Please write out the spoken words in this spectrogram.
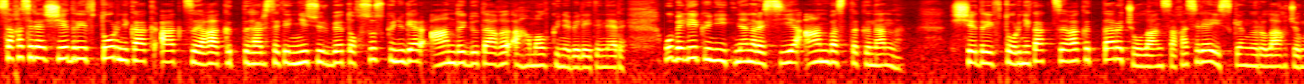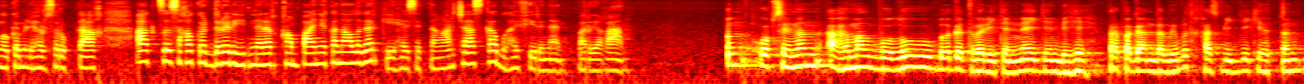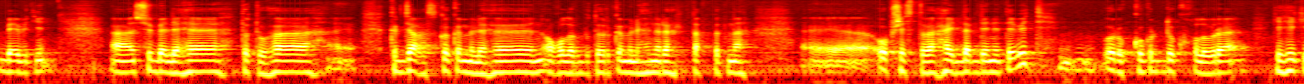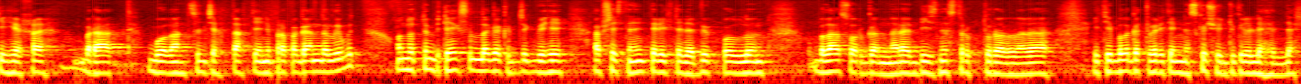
Сахасыра щедрый вторник ак акцияға кыттыгар сәтенне сүрбе тоқсыз күнігер ан дойдутағы ағымал күні белетінер. Бұл беле күні итінен Россия ан бастықынан Щедрый вторник акцияға кыттар чолан сахасыра искен ырылақ жоңы көмілер сұруқтақ. Акция саха көрдірер етінер компания каналыгар кейхесеттен арчаска бұға барыға. Опсайнан ахмал болу благотворительный ден бихи пропагандалы бут хас бидди ки хоттон бебитин сүбелеһе тутуха кыржагас көкөмөлөһөн оголор бутөр көмөлөһөн рахтакпытна общество хайдар денетебит урукку курдук холура кихи кихиха брат болан сылжактак тени пропагандалы бут. Оннотун битек сыллага кыржык бихи общественный терилтелеби болун блас органнара бизнес структуралара ити благотворительность көшөйдүгүлелехеллер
